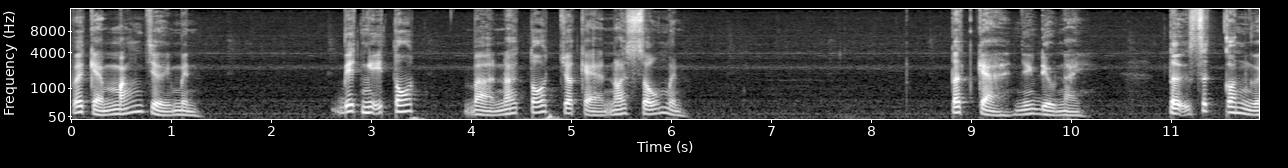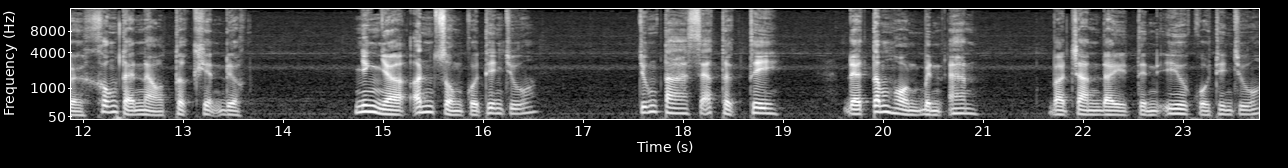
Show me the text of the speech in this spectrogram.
với kẻ mắng chửi mình. Biết nghĩ tốt và nói tốt cho kẻ nói xấu mình. Tất cả những điều này, tự sức con người không thể nào thực hiện được. Nhưng nhờ ân sủng của Thiên Chúa, chúng ta sẽ thực thi để tâm hồn bình an và tràn đầy tình yêu của Thiên Chúa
